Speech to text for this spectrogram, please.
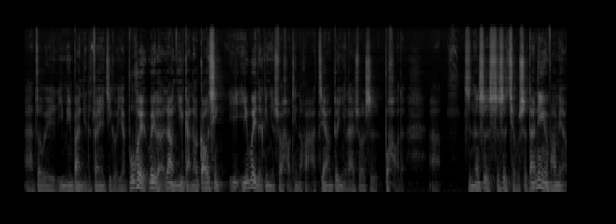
啊，作为移民办理的专业机构，也不会为了让你感到高兴，一一味的跟你说好听的话，这样对你来说是不好的，啊，只能是实事求是。但另一方面，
